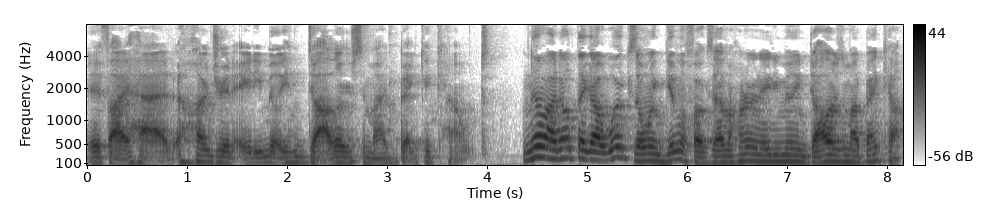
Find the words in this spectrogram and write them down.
if I had $180 million in my bank account. No, I don't think I would because I wouldn't give a fuck. because I have $180 million in my bank account.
